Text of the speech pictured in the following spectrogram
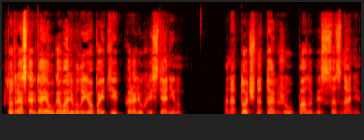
«В тот раз, когда я уговаривал ее пойти к королю-христианину, она точно так же упала без сознания».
